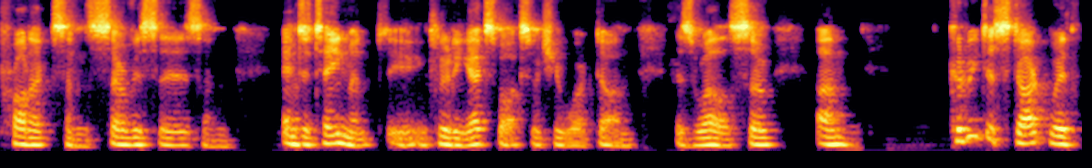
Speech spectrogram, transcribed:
products and services and entertainment, including Xbox, which you worked on as well. So, um, could we just start with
